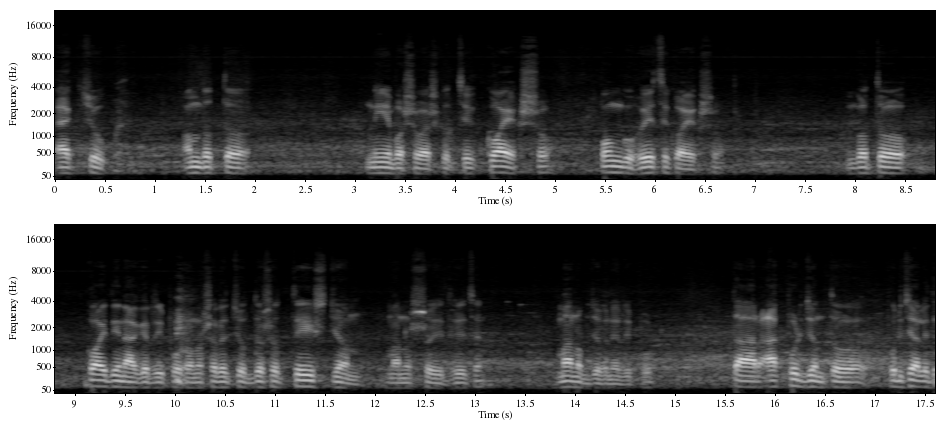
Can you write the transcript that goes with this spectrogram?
এক চোখ অন্ধত্ব নিয়ে বসবাস করছে। কয়েকশো, পঙ্গু হয়েছে কয়েকশো। গত কয়দিন আগের রিপোর্ট অনুসারে চোদ্দোশো জন মানুষ শহীদ হয়েছেন মানব জীবনের রিপোর্ট। তার আগ পর্যন্ত পরিচালিত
